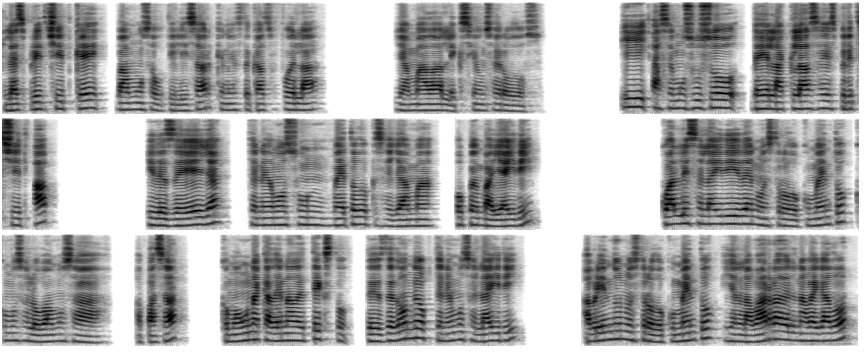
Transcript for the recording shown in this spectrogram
la spreadsheet que vamos a utilizar, que en este caso fue la llamada lección 02. Y hacemos uso de la clase spreadsheet app y desde ella tenemos un método que se llama openById ¿Cuál es el ID de nuestro documento? ¿Cómo se lo vamos a, pasar? Como una cadena de texto. ¿Desde dónde obtenemos el ID? Abriendo nuestro documento y en la barra del navegador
